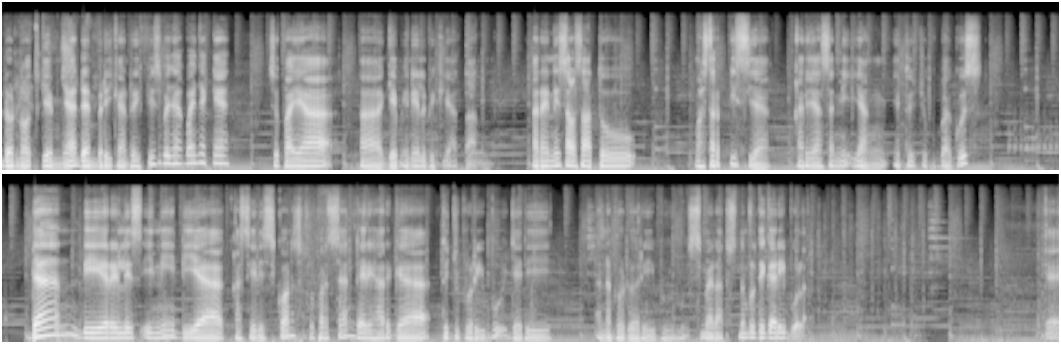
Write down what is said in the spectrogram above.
download gamenya dan berikan review sebanyak-banyaknya supaya uh, game ini lebih kelihatan. Karena ini salah satu masterpiece ya, karya seni yang itu cukup bagus dan di rilis ini dia kasih diskon 10% dari harga 70.000 jadi 62.963.000 lah. Oke.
